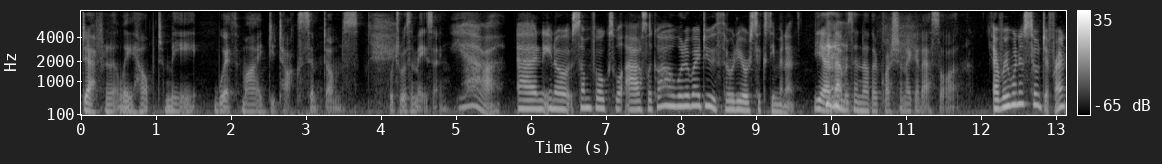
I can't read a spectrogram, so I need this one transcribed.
definitely helped me with my detox symptoms, which was amazing. Yeah. And, you know, some folks will ask, like, oh, what do I do? 30 or 60 minutes. Yeah, that was another question I get asked a lot. Everyone is so different.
